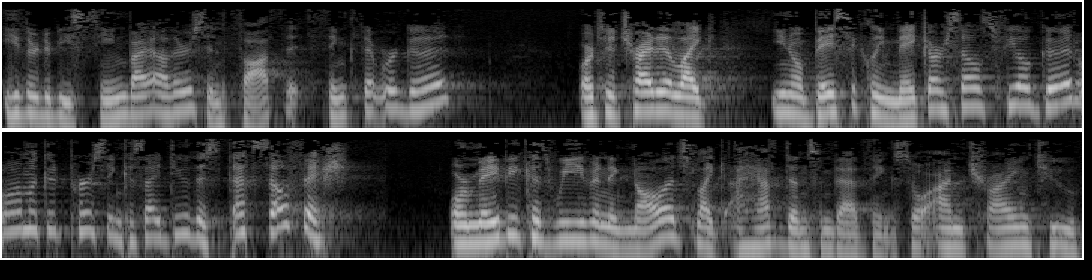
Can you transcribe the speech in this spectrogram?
Either to be seen by others and thought that, think that we're good, or to try to like, you know, basically make ourselves feel good. Oh, I'm a good person because I do this. That's selfish. Or maybe because we even acknowledge, like, I have done some bad things, so I'm trying to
